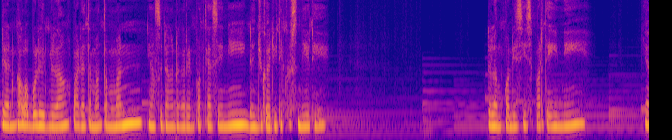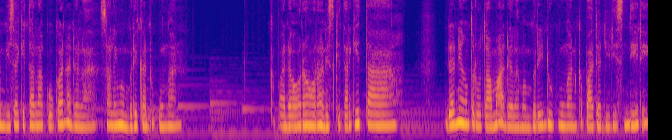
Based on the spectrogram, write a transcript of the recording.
Dan kalau boleh bilang kepada teman-teman yang sedang dengerin podcast ini dan juga diriku sendiri, dalam kondisi seperti ini, yang bisa kita lakukan adalah saling memberikan dukungan kepada orang-orang di sekitar kita, dan yang terutama adalah memberi dukungan kepada diri sendiri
